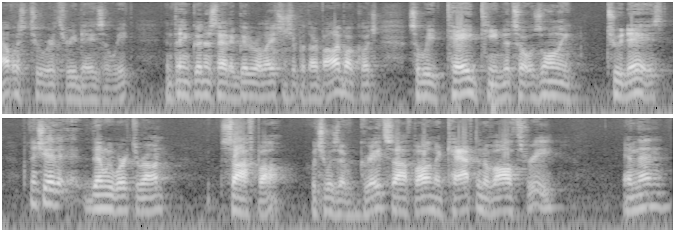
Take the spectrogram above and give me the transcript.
That was two or three days a week. And thank goodness I had a good relationship with our volleyball coach. So we tag teamed it, so it was only two days. But then she had, then we worked around softball, which was a great softball, and a captain of all three. And then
